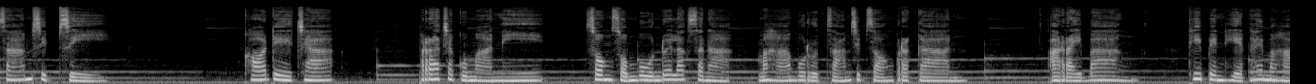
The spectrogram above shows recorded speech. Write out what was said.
34. ขอเดชะ พระราชกุมารนี้ ทรงสมบูรณ์ด้วยลักษณะมหาบุรุษ 32 ประการ อะไรบ้าง ที่เป็นเหตุให้มหา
